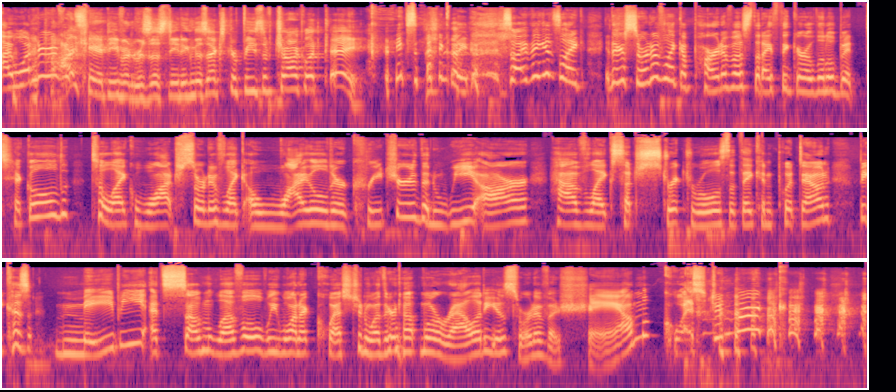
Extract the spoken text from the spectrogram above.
I wonder if i can't even resist eating this extra piece of chocolate cake exactly. So I think it's like there's sort of like a part of us that I think are a little bit tickled to like watch sort of like a wilder creature than we are have like such strict rules that they can put down because maybe at some level we want to question whether or not morality is sort of a sham? Question mark.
